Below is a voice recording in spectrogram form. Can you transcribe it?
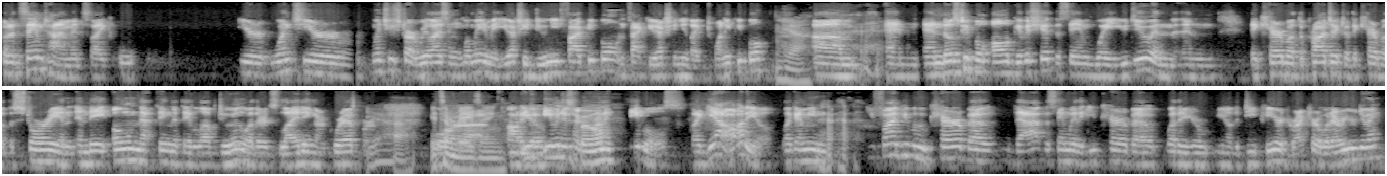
but at the same time, it's like you're once you're once you start realizing, well, wait a minute, you actually do need five people. In fact, you actually need like twenty people. yeah Um, and and those people all give a shit the same way you do, and and they care about the project or they care about the story, and, and they own that thing that they love doing, whether it's lighting or grip or yeah it's or, uh, amazing audio. even, even just like Boom. running cables. Like yeah, audio. Like I mean, you find people who care about that the same way that you care about whether you're you know the DP or director or whatever you're doing.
